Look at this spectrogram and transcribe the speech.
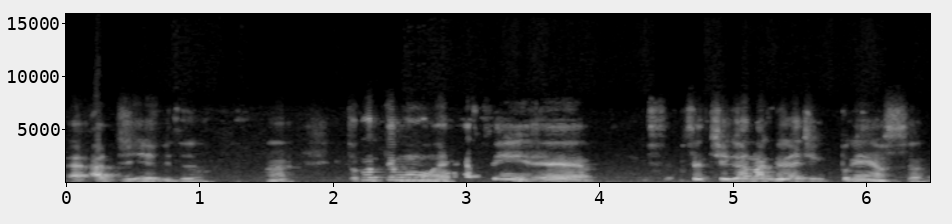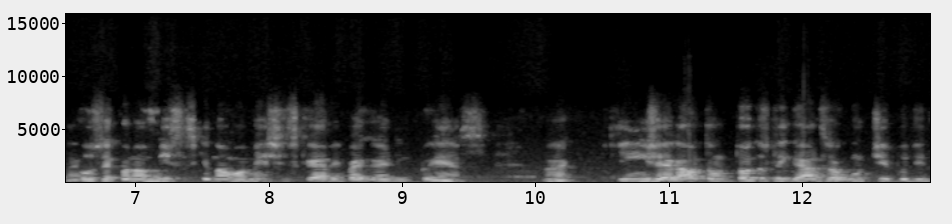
a, é, a dívida. Né? Então nós temos, uhum. é, assim, é, você tirando a grande imprensa, né? os economistas que normalmente escrevem para a grande imprensa, né? que em geral estão todos ligados a algum tipo de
